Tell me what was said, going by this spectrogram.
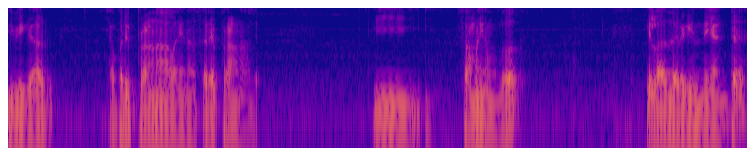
ఇవి కాదు. ఎవరి ప్రాణాలైనా సరే ప్రాణాలే. ఈ సమయంలో ఇలా జరిగింది అంటే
